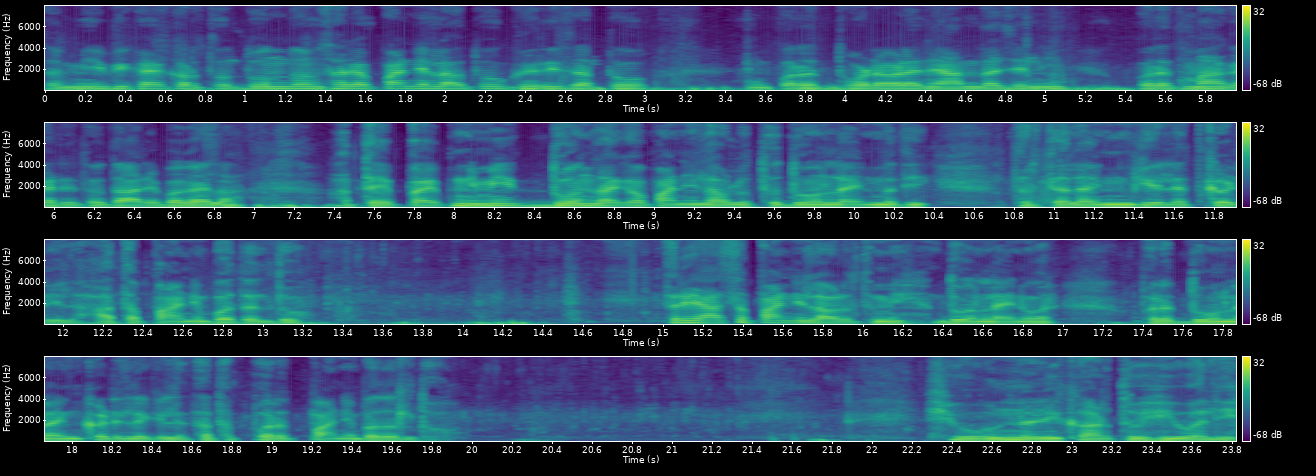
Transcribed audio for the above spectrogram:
तर मी बी काय करतो दोन दोन साऱ्या पाणी लावतो घरी जातो. मग परत थोड्या वेळाने अंदाजाने परत माघारी येतो दारे बघायला. आता हे पाईपने मी दोन जागेवर पाणी लावलं होतं दोन लाईनमध्ये. तर त्या लाईन गेल्यात कडीला. आता पाणी बदलतो. तर हे असं पाणी लावलं तुम्ही दोन लाईनवर परत दोन लाईन कडीला गेलेत आता परत पाणी बदलतो. ही नळी काढतो ही वाली.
